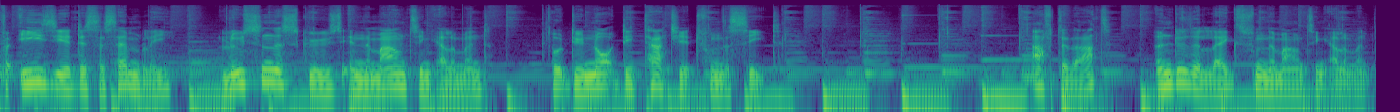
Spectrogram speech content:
For easier disassembly, Loosen the screws in the mounting element, but do not detach it from the seat. After that, undo the legs from the mounting element.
